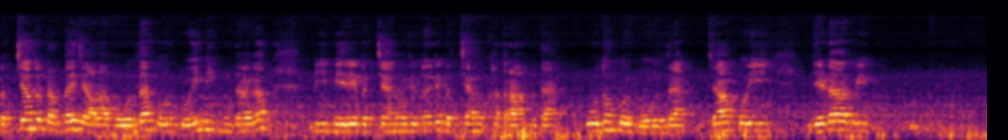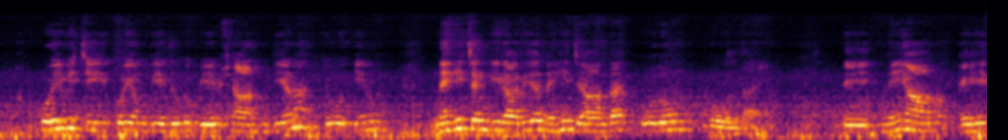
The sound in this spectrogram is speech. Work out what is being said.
ਬੱਚਿਆਂ ਤੋਂ ਡਰਦਾ ਹੀ ਜ਼ਿਆਦਾ ਬੋਲਦਾ ਹੋਰ ਕੋਈ ਨਹੀਂ ਹੁੰਦਾਗਾ ਵੀ ਮੇਰੇ ਬੱਚਿਆਂ ਨੂੰ, ਜਦੋਂ ਇਹਦੇ ਬੱਚਿਆਂ ਨੂੰ ਖਤਰਾ ਹੁੰਦਾ ਉਦੋਂ ਕੋਈ ਬੋਲਦਾ ਜਾਂ ਕੋਈ ਜਿਹੜਾ ਵੀ, ਕੋਈ ਵੀ ਚੀਜ਼ ਕੋਈ ਆਉਂਦੀ ਹੈ, ਜੋ ਕੋਈ ਬੇਪਛਾਣ ਹੁੰਦੀ ਹੈ ਨਾ, ਜੋ ਇਹਨੂੰ ਨਹੀਂ ਚੰਗੀ ਲੱਗਦੀ ਜਾਂ ਨਹੀਂ ਜਾਣਦਾ, ਉਦੋਂ ਬੋਲਦਾ ਹੈ। ਤੇ ਨਹੀਂ ਆਮ ਇਹ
